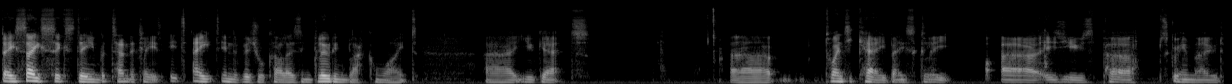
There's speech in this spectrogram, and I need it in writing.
they say 16, but technically it's, it's 8 individual colours, including black and white. Uh, you get 20k uh, is used per screen mode.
